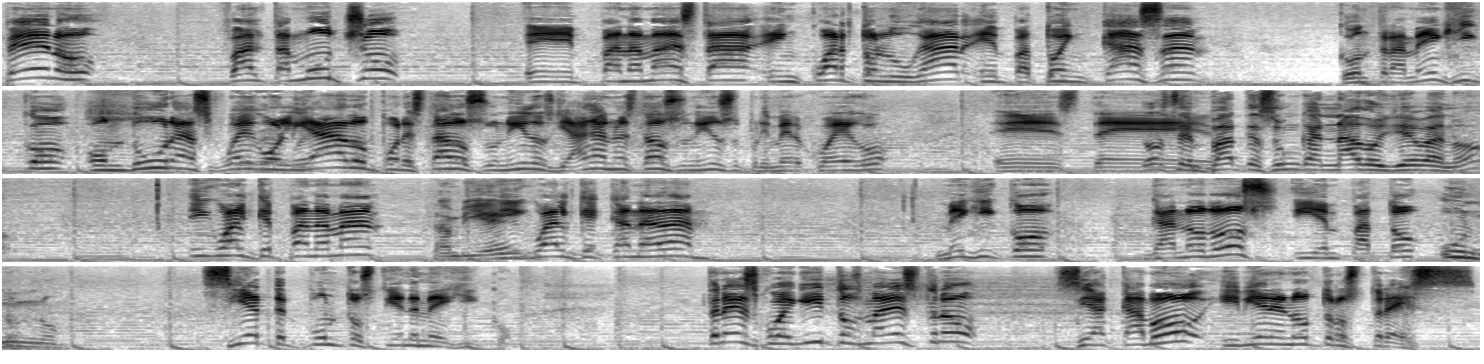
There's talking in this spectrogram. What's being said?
Pero falta mucho. Eh, Panamá está en cuarto lugar, empató en casa contra México. Honduras fue goleado por Estados Unidos. Ya ganó Estados Unidos su primer juego. Este, Dos empates, un ganado lleva, ¿no? Igual que Panamá. También. Igual que Canadá. México ganó dos y empató uno. Siete puntos tiene México. Tres jueguitos, maestro. Se acabó y vienen otros tres.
